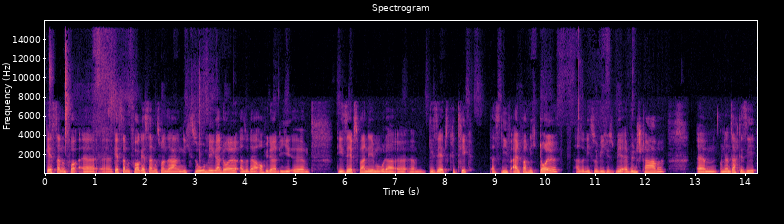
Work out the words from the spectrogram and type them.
Gestern und, vor, äh, äh, gestern und vorgestern muss man sagen, nicht so mega doll. Also da auch wieder die, äh, die Selbstwahrnehmung oder äh, ähm, die Selbstkritik, das lief einfach nicht doll, also nicht so, wie ich es mir erwünscht habe. Ähm, und dann sagte sie,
